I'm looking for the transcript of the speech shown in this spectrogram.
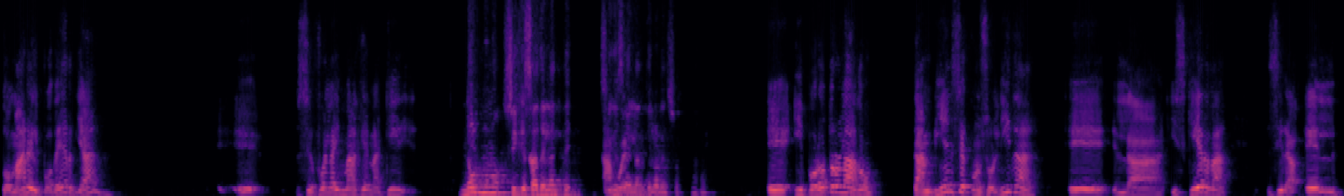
tomar el poder ya. se fue la imagen aquí. No, no, no, sigues adelante, ah, sigues adelante, Lorenzo. y por otro lado, también se consolida eh, la izquierda. Es decir, el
